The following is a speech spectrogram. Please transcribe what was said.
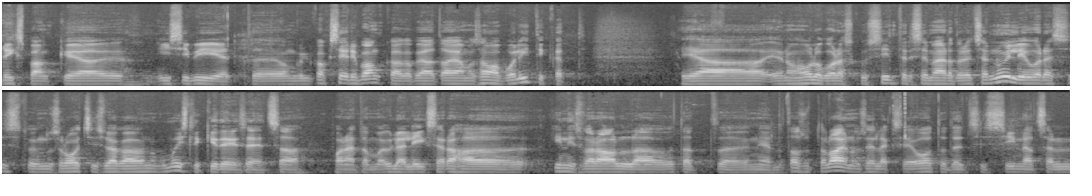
Rikspank ja ECB, et äh, on küll kaks eri panka, aga peavad ajama sama poliitikat ja, ja noh, olukorras, kus intressimäärad olid seal nulli juures, siis tundus Rootsis väga nagu mõistlik idee see, et sa paned oma üleliigse raha kinnisvara alla, võtad äh, nii-öelda tasuta laenu selleks ja ootad, et siis hinnad seal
